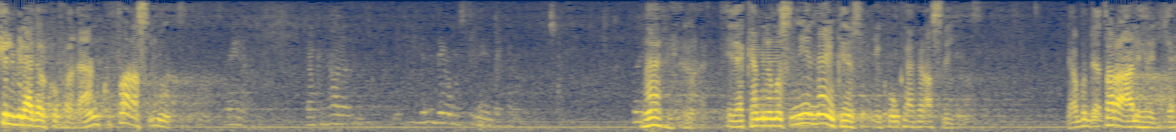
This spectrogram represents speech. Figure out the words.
كل بلاد الكفر الآن كفار أصليون. نعم. لكن هذا من المسلمين مثلا. ما في إذا كان من المسلمين ما يمكن يكون كافر أصلي لابد طرأ عليه ردة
